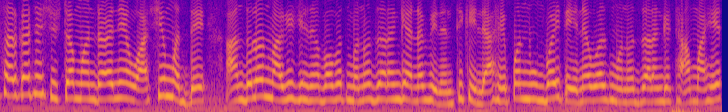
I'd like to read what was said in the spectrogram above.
सरकारच्या शिष्टमंडळाने वाशीमध्ये आंदोलन मागे घेण्याबाबत मनोज जरांगे यांना विनंती केली आहे. पण मुंबईत येण्यावर मनोज जरांगे ठाम आहेत.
